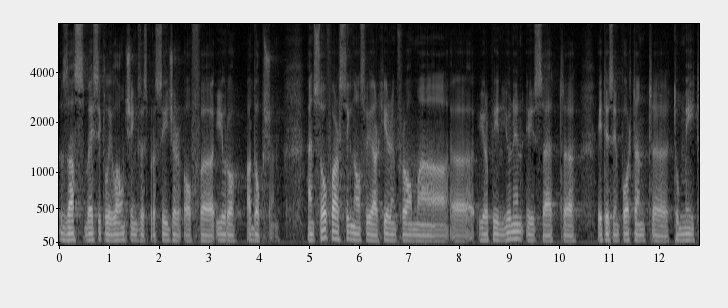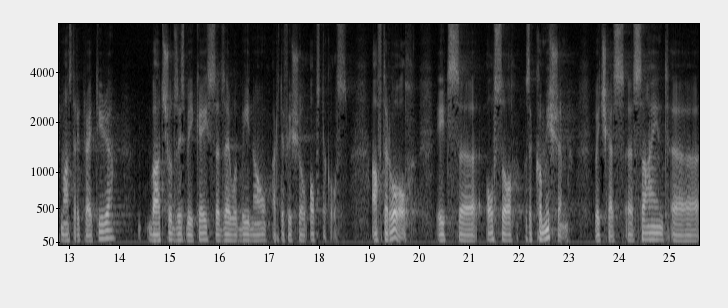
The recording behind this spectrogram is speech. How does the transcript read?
thus basically launching this procedure of uh, euro adoption. And so far, signals we are hearing from uh, European Union is that it is important to meet Maastricht criteria, but should this be the case, that there would be no artificial obstacles. After all, it's uh, also the Commission which has uh, signed uh,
